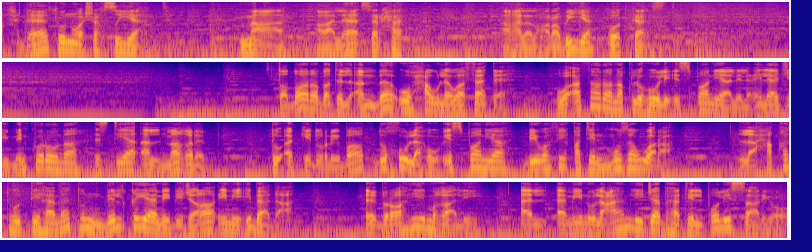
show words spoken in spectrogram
أحداث وشخصيات مع علاء سرحان على العربية بودكاست. تضاربت الأنباء حول وفاته وأثار نقله لإسبانيا للعلاج من كورونا استياء المغرب. تؤكد الرباط دخوله إسبانيا بوثيقة مزورة. لاحقته اتهامات بالقيام بجرائم إبادة. إبراهيم غالي. الأمين العام لجبهة البوليساريو.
